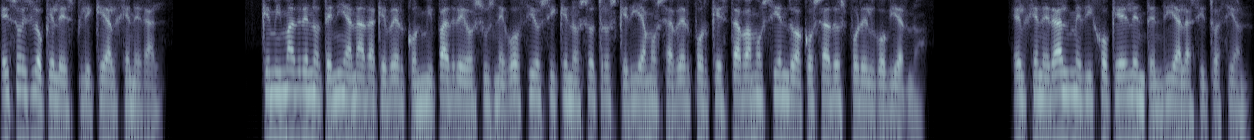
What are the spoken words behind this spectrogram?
Eso es lo que le expliqué al general. Que mi madre no tenía nada que ver con mi padre o sus negocios y que nosotros queríamos saber por qué estábamos siendo acosados por el gobierno. El general me dijo que él entendía la situación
